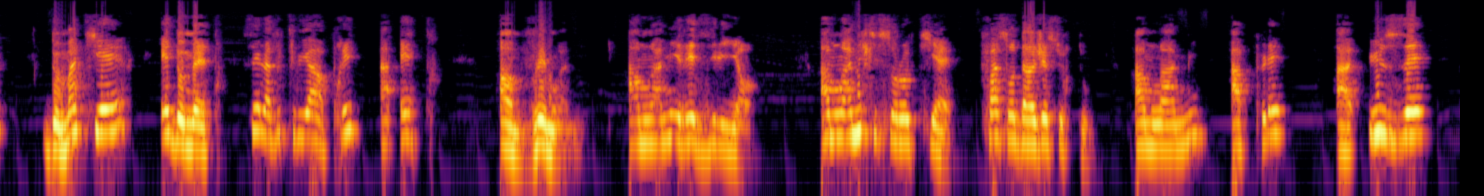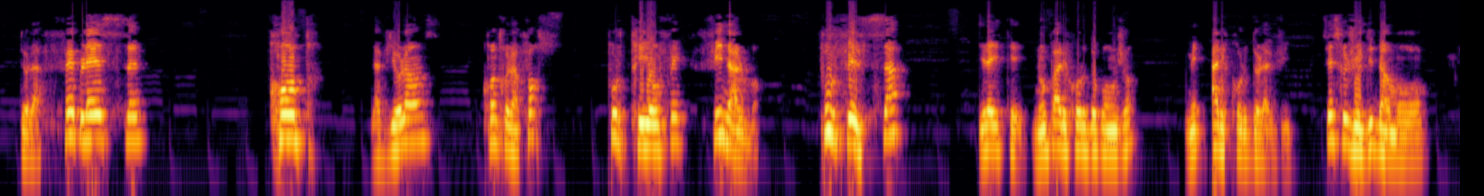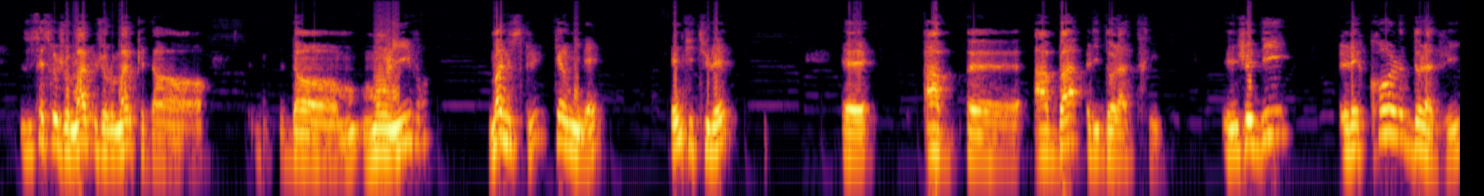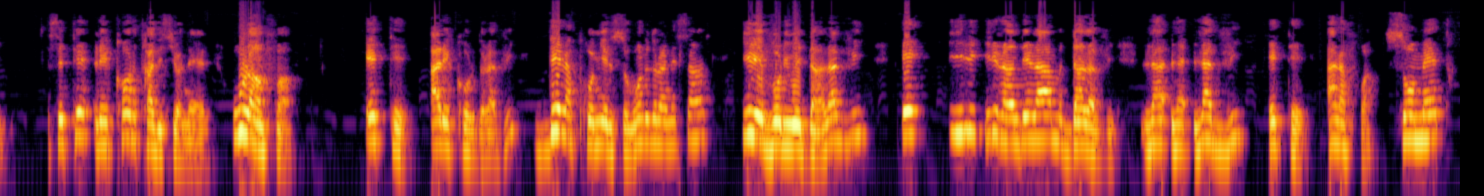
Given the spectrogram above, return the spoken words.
de matière et de maître. C'est la vie qui lui a appris à être un vrai Mohamed, un Mohamed résilient, un Mohamed qui se retient face au danger surtout, un Mohamed appelé à user de la faiblesse contre la violence, contre la force, pour triompher finalement. Pour faire ça, il a été non pas à l'école de Bonjean, mais à l'école de la vie. C'est ce que je dis dans mon, c'est ce que je marque, je remarque dans, dans mon livre, manuscrit terminé, intitulé euh, Ab- euh, Abat l'idolâtrie. Et je dis, l'école de la vie, c'était l'école traditionnelle où l'enfant était à l'école de la vie dès la première seconde de la naissance, il évoluait dans la vie et il, il rendait l'âme dans la vie. La, la, la vie était à la fois son maître,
